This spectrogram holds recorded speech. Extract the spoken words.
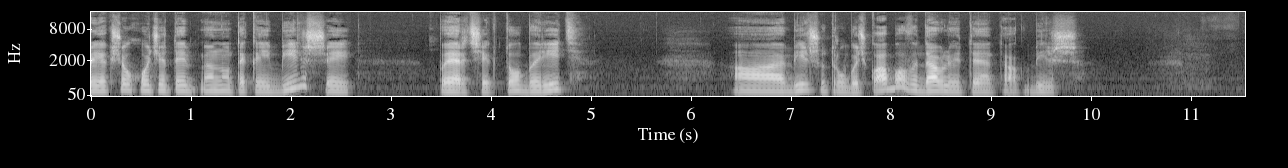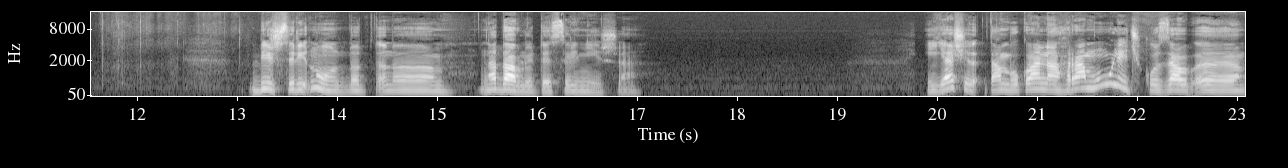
Якщо хочете ну, такий більший перчик, то беріть а, більшу трубочку або видавлюєте так, більш. Більш сирі... ну, е, надавлюйте сильніше. І я ще там буквально грамулечку за, е,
